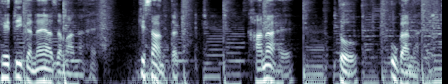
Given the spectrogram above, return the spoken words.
खेती का नया जमाना है। किसान तक खाना है तो उगाना है।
